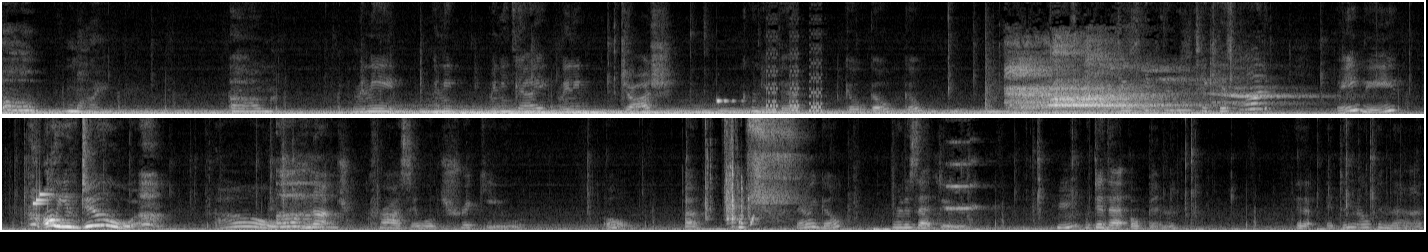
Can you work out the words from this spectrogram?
Oh my. Um, mini Josh. Go near that. Go, go, go. do you think we need to take his blood? Maybe. Oh, you do. Oh, Oh. not cross. It will trick you. Oh. Uh, there we go. What does that do? Hmm? What did that open? It, it didn't open that.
